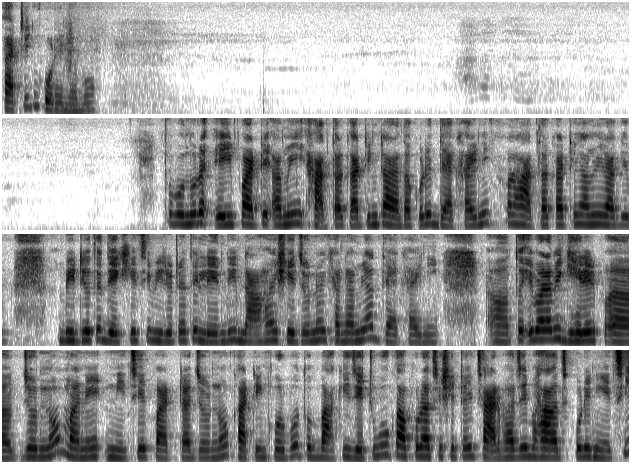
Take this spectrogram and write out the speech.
কাটিং করে নেব। তো বন্ধুরা, এই পার্টে আমি হাতার কাটিংটা আলাদা করে দেখাইনি, কারণ হাতার কাটিং আমি আগে ভিডিওতে দেখিয়েছি, ভিডিওটাতে লেন্দি না হয় সেই জন্য এখানে আমি আর দেখাইনি। তো এবার আমি ঘেরের জন্য মানে নিচের পার্টটার জন্য কাটিং করব। তো বাকি যেটুকু কাপড় আছে সেটাই চার ভাজে ভাজ করে নিয়েছি।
